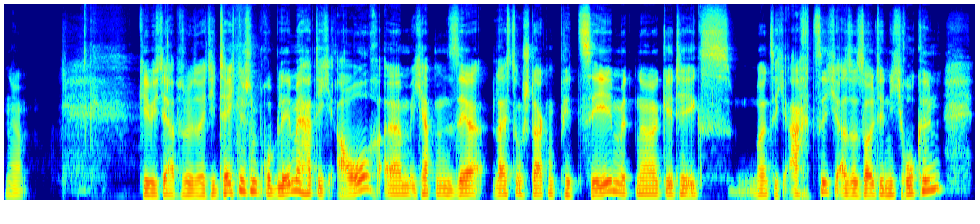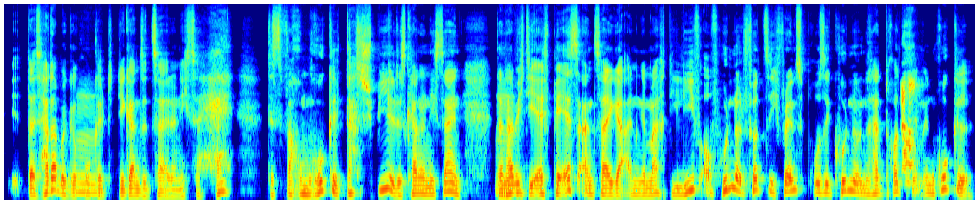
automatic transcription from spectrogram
Ja. Gebe ich dir absolut recht. Die technischen Probleme hatte ich auch. Ähm, ich habe einen sehr leistungsstarken PC mit einer GTX 9080, also sollte nicht ruckeln. Das hat aber geruckelt mhm. die ganze Zeit. Und ich so, hä? Das, warum ruckelt das Spiel? Das kann doch nicht sein. Dann mhm. habe ich die FPS-Anzeige angemacht, die lief auf 140 Frames pro Sekunde und es hat trotzdem oh. einen Ruckel.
